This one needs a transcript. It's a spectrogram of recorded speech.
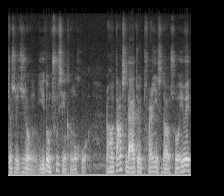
就是这种移动出行很火，然后当时大家就突然意识到说，因为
